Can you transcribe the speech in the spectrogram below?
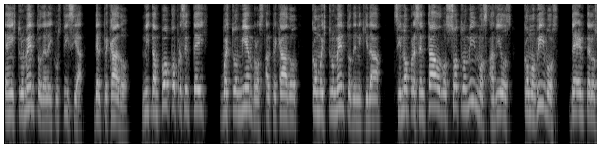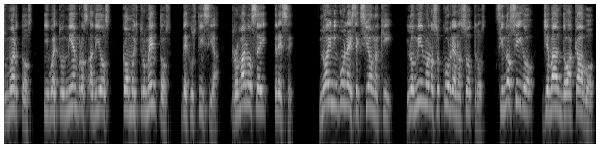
en instrumento de la injusticia del pecado. Ni tampoco presentéis vuestros miembros al pecado como instrumento de iniquidad, sino presentaos vosotros mismos a Dios como vivos de entre los muertos y vuestros miembros a Dios como instrumentos de justicia. Romanos 6, 13. No hay ninguna excepción aquí. Lo mismo nos ocurre a nosotros. Si no sigo llevando a cabo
